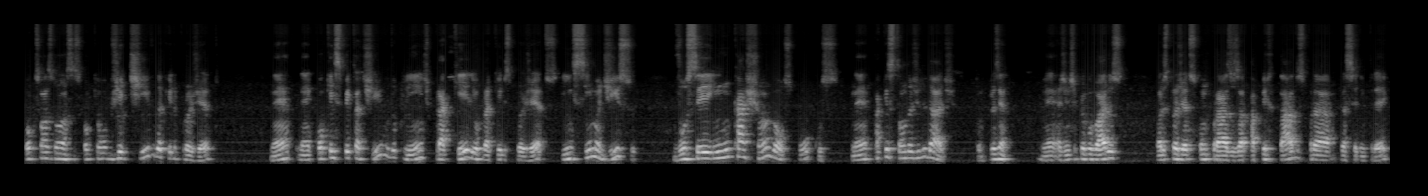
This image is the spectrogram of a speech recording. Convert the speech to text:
quais são as nuances, qual que é o objetivo daquele projeto, né, né, qual que é a expectativa do cliente para aquele ou para aqueles projetos, e em cima disso, você ir encaixando aos poucos né, a questão da agilidade. Então, por exemplo, né, a gente pegou vários, vários projetos com prazos apertados para ser entregue,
